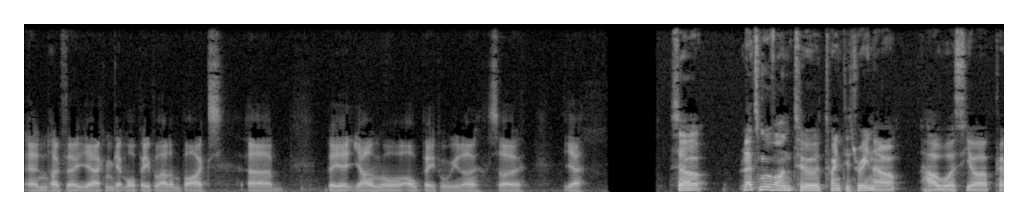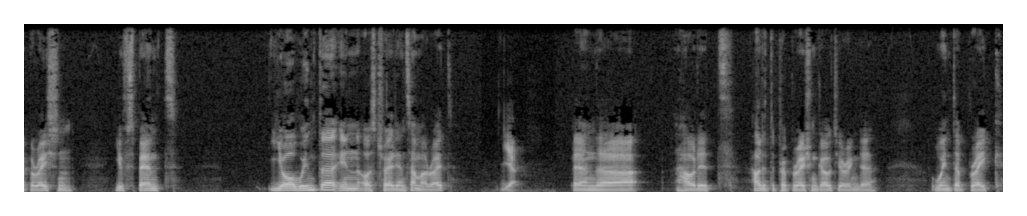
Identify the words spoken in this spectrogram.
And hopefully, yeah, I can get more people out on bikes, uh, be it young or old people, you know. So, yeah. So let's move on to 23 now. How was your preparation? You've spent your winter in Australian summer, right? Yeah. And uh, how did how did the preparation go during the winter break?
